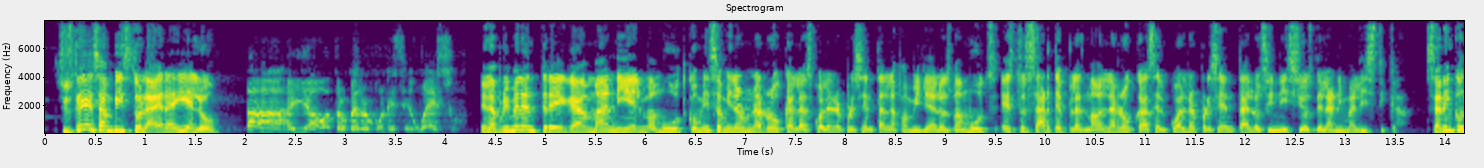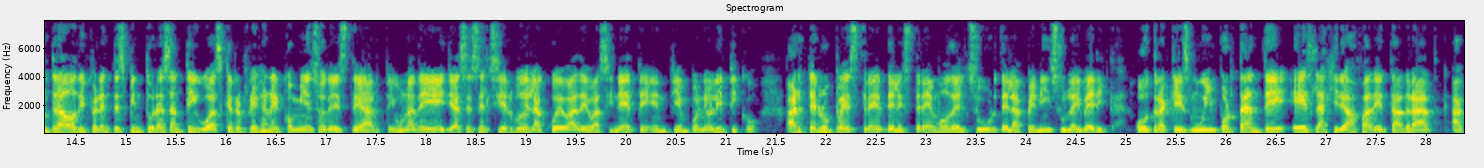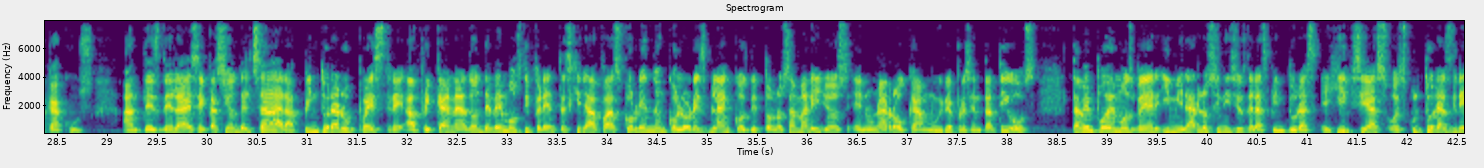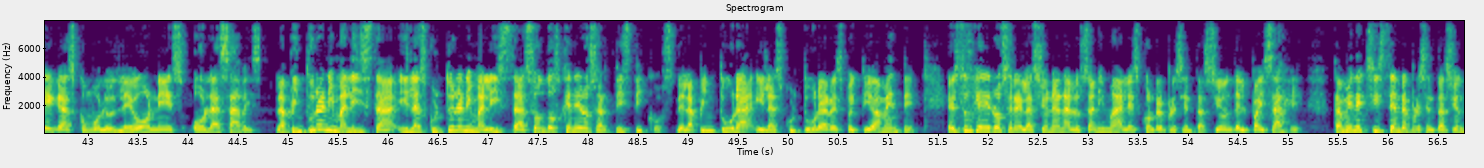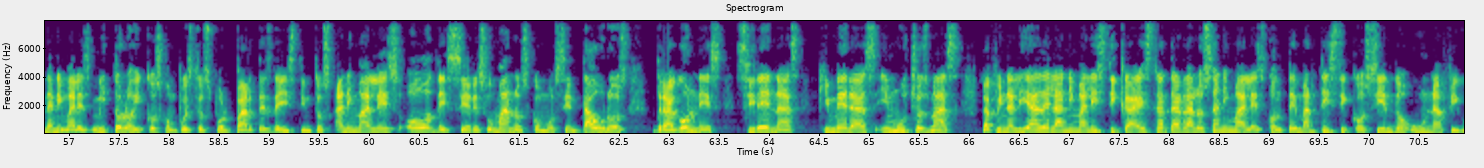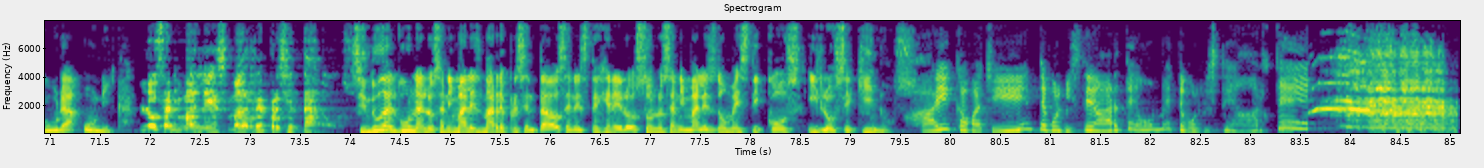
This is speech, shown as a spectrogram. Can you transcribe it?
Si ustedes han visto la era de hielo, ¡Ay, a otro perro con ese hueso! En la primera entrega, Manny, el mamut, comienza a mirar una roca las cuales representan la familia de los mamuts. Esto es arte plasmado en las rocas, el cual representa los inicios de la animalística. Se han encontrado diferentes pinturas antiguas que reflejan el comienzo de este arte. Una de ellas es el ciervo de la cueva de Bacinete en tiempo neolítico, arte rupestre del extremo del sur de la península ibérica. Otra que es muy importante es la jirafa de Tadrat Akacus, antes de la desecación del Sahara, pintura rupestre africana donde vemos diferentes jirafas corriendo en colores blancos de tonos amarillos en una roca muy representativos. También podemos ver y mirar los inicios de las pinturas egipcias o esculturas griegas como los leones o las aves. La pintura animalista y la escultura animalista son dos géneros artísticos, de la pintura y la escultura respectivamente. Estos géneros se relacionan a los animales con representación del paisaje. También existen representación de animales mitológicos compuestos por partes de distintos animales o de seres humanos como centauros, dragones, sirenas, quimeras y muchos más. La finalidad de la animalística es tratar a los animales con tema artístico siendo una figura única. Los animales más representados. Sin duda alguna, los animales más representados en este género son los animales domésticos y los equinos. Ay, caballín, te volviste arte, hombre, te volviste arte.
